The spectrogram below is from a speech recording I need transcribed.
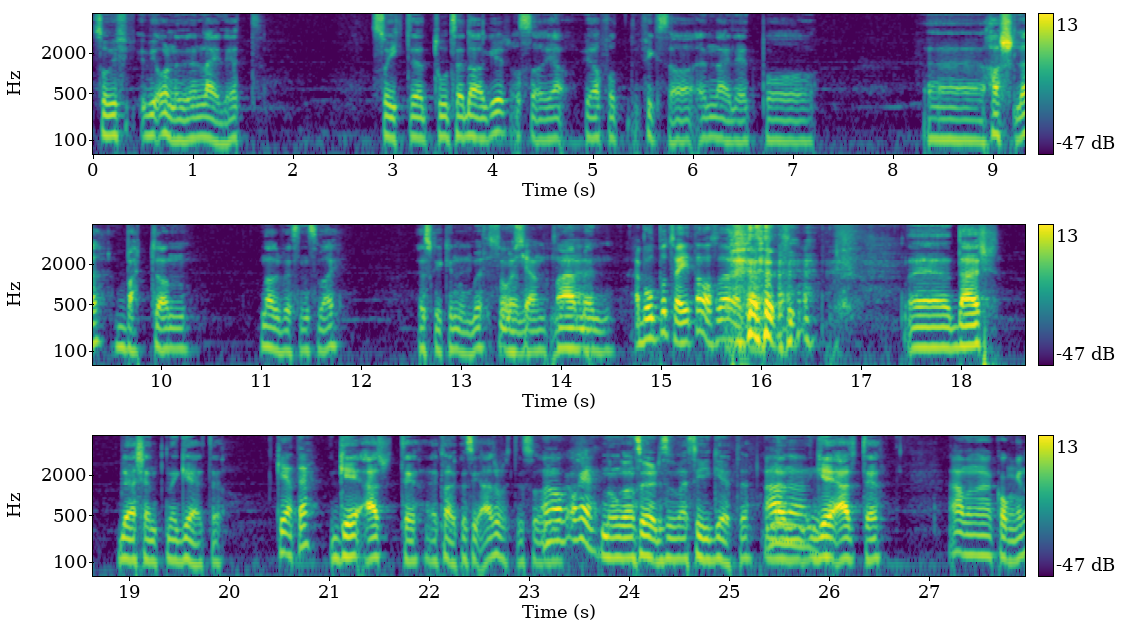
Så vi, vi ordnet en leilighet. Så gikk det to-tre dager, og så ja, vi har fått fiksa en leilighet på uh, Hasle. Bertrand Narvesens vei. Jeg husker ikke nummer. Så kjent Nei, men Jeg bodde på Tveita, da, så eh, der ble jeg kjent med GRT. GT? GRT. Jeg klarer ikke å si R, vet du. Så Ah, ok, ok. noen ganger så høres det ut som jeg sier GT. Ja, Men det- GRT. Ja, men eh, kongen,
